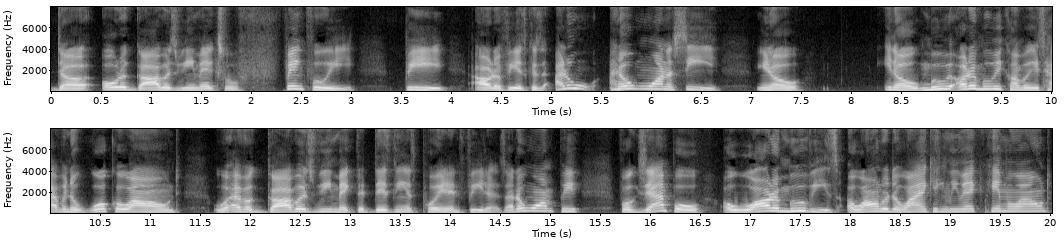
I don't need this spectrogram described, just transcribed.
the older garbage remakes will thankfully be out of theaters because I don't I don't want to see you know you know movie other movie companies having to walk around whatever garbage remake that Disney is putting in theaters. I don't want pe- for example a lot of movies around where the Lion King remake came around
